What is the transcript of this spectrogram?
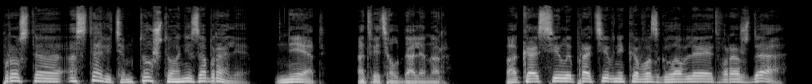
просто оставить им то, что они забрали?» «Нет», — ответил Далинор. Пока силы противника возглавляет вражда,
